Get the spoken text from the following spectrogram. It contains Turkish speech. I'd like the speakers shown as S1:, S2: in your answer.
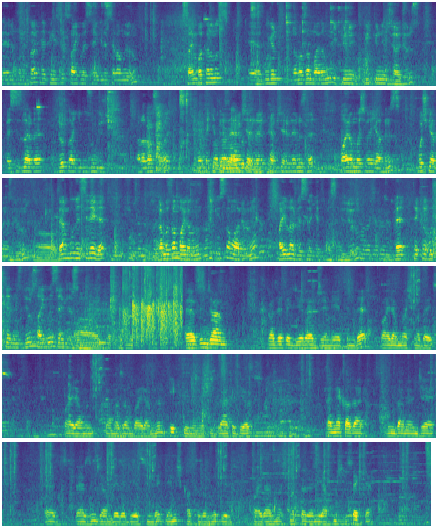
S1: değerli konuklar. Hepinizi saygı ve sevgiyle selamlıyorum. Sayın Bakanımız e, bugün Ramazan Bayramı'nın ilk günü ilk gününü icra ediyoruz. Ve sizler de 4 ay gibi uzun bir aradan sonra memleketinizde hemşehriler, hemşehrilerinizle bayramlaşmaya geldiniz. Hoş geldiniz diyorum. Ben bu vesileyle Ramazan Bayramı'nın Türk İslam alemine hayırlar vesile getirmesini diliyorum. Ve tekrar hoş geldiniz diyoruz. Saygı ve sevgiler sunuyorum.
S2: Erzincan Gazeteciler Cemiyeti'nde bayramlaşmadayız. Bayramın, Ramazan bayramının ilk gününü idrak ediyoruz. Her ne kadar bundan önce Er- Erzincan Belediyesi'nde geniş katılımlı bir bayramlaşma töreni yapmış isek de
